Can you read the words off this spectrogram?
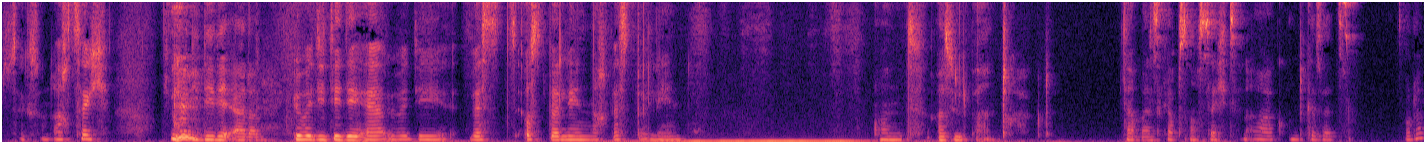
86. Über die DDR dann? Über die DDR, über die West Ostberlin nach Westberlin. Und Asyl beantragt. Damals gab es noch 16a Grundgesetz, oder?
